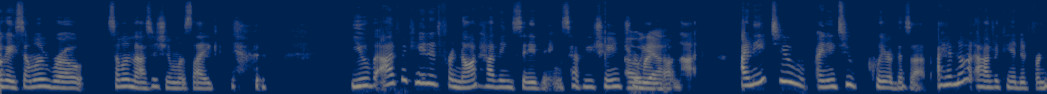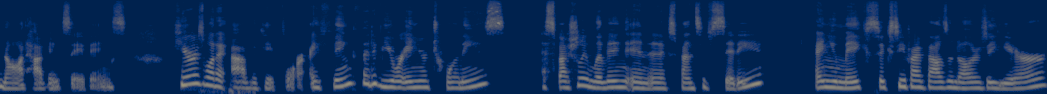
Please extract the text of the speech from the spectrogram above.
okay, someone wrote, someone messaged and was like, You've advocated for not having savings. Have you changed your Oh, mind yeah. on that? I need to I need to clear this up. I have not advocated for not having savings. Here's what I advocate for. I think that if you are in your 20s, especially living in an expensive city, and you make $65,000 a year,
